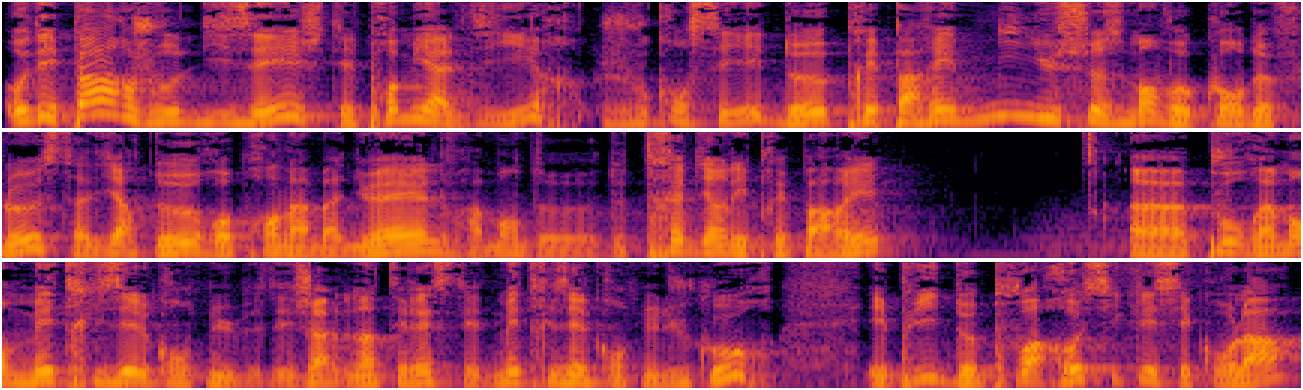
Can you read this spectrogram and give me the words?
au départ, je vous le disais, j'étais le premier à le dire, je vous conseillais de préparer minutieusement vos cours de FLE, c'est-à-dire de reprendre un manuel, vraiment de, très bien les préparer euh, pour vraiment maîtriser le contenu. Déjà, l'intérêt c'était de maîtriser le contenu du cours et puis de pouvoir recycler ces cours-là,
